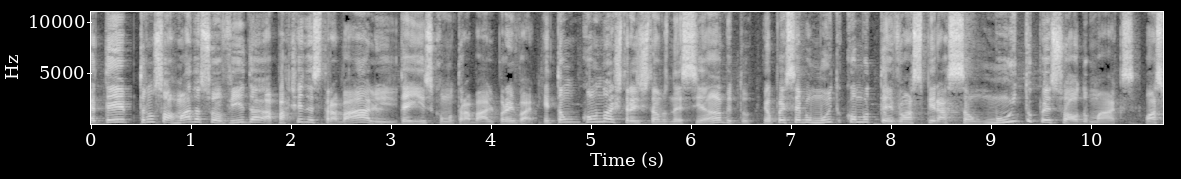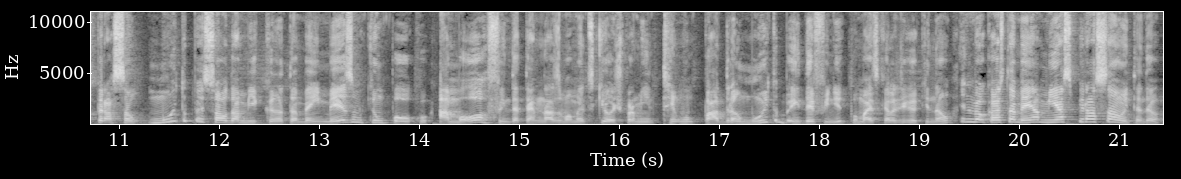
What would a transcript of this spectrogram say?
é ter transformado a sua vida a partir desse trabalho e ter isso como trabalho, por aí vai. Então, como nós três estamos nesse âmbito, eu percebo muito como teve uma aspiração muito pessoal do Max, uma aspiração muito pessoal da Mikan também, mesmo que um pouco amorfa em determinados momentos, que hoje para mim tem um padrão muito bem definido, por mais que ela diga que não. E no meu caso também a minha aspiração, entendeu?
